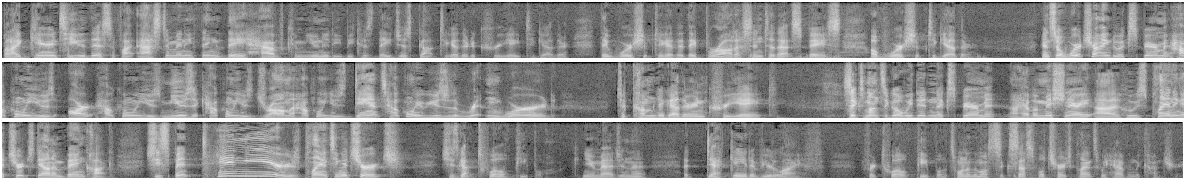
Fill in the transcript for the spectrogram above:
but I guarantee you this if I asked them anything, they have community because they just got together to create together. They worship together. They brought us into that space of worship together. And so we're trying to experiment. How can we use art? How can we use music? How can we use drama? How can we use dance? How can we use the written word to come together and create? Six months ago, we did an experiment. I have a missionary uh, who's planting a church down in Bangkok. She spent 10 years planting a church. She's got 12 people. Can you imagine that? A decade of your life for 12 people. It's one of the most successful church plants we have in the country.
